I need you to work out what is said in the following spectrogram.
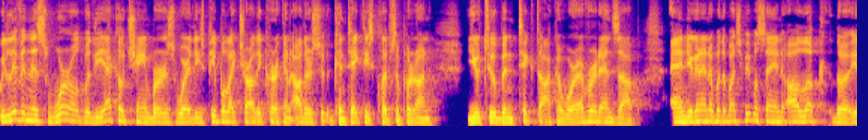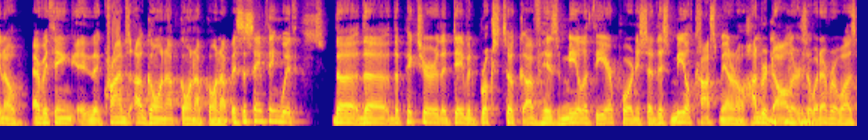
we live in this world with the echo chambers where these people like Charlie Kirk and others who can take these clips and put it on YouTube and TikTok and wherever it ends up. And you're going to end up with a bunch of people saying, "Oh, look, the you know everything, the crimes are going up, going up, going up." It's the same thing with the the the picture that David Brooks took of his meal at the airport. And he said, "This meal cost me I don't know hundred dollars mm-hmm. or whatever it was."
